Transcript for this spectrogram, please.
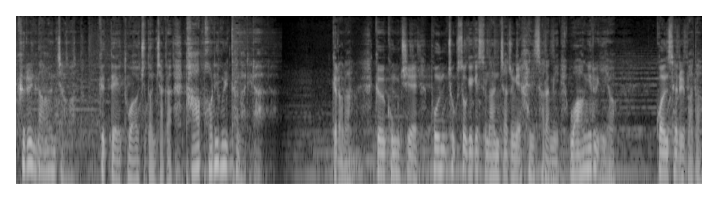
그를 낳은 자와 그때 도와주던 자가 다 버림을 당하리라. 그러나 그 공주의 본 족속에게서 난 자 중에 한 사람이 왕위를 이어 권세를 받아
